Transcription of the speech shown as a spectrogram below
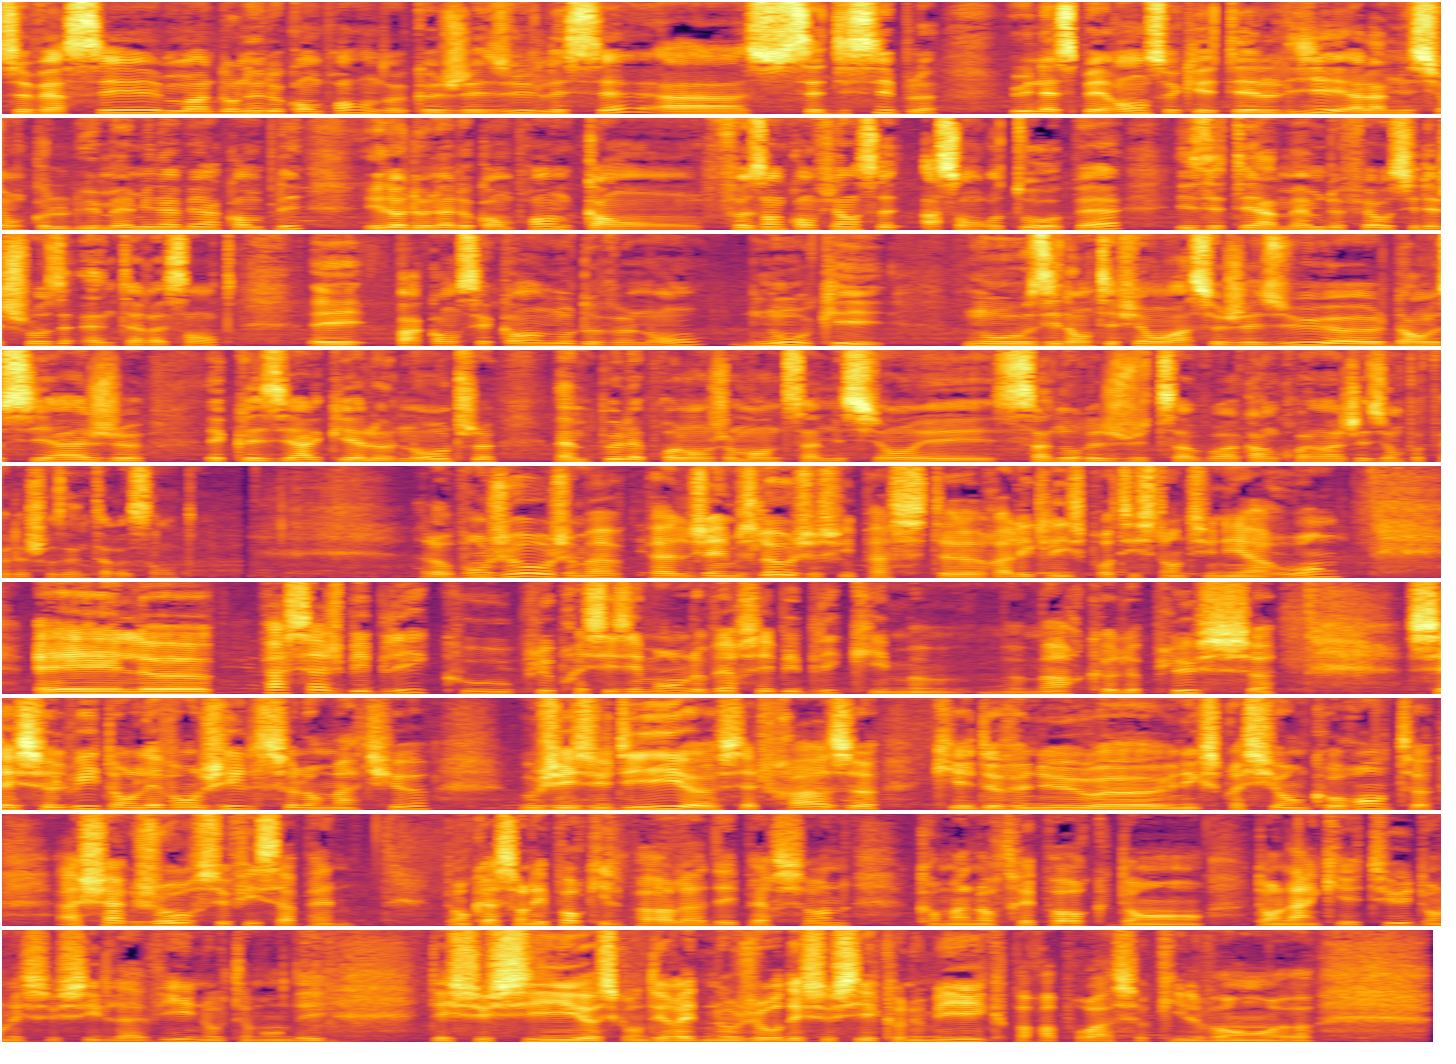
Ce verset m'a donné de comprendre que Jésus laissait à ses disciples une espérance qui était liée à la mission que lui-même il avait accomplie. Il leur donnait de comprendre qu'en faisant confiance à son retour au Père, ils étaient à même de faire aussi des choses intéressantes. Et par conséquent, nous devenons, nous qui nous identifions à ce Jésus euh, dans le sillage ecclésial qui est le nôtre, un peu les prolongements de sa mission et ça nous réjouit de savoir qu'en croyant à Jésus, on peut faire des choses intéressantes. Alors bonjour, je m'appelle James Lowe, je suis pasteur à l'église protestante unie à Rouen et le passage biblique ou plus précisément le verset biblique qui me, me marque le plus c'est celui dans l'évangile selon Matthieu où Jésus dit euh, cette phrase qui est devenue euh, une expression courante, à chaque jour suffit sa peine. Donc à son époque, il parle à des personnes comme à notre époque dans, dans l'inquiétude, dans les soucis de la vie, notamment des, des soucis, euh, ce qu'on dirait de nos jours, des soucis économiques par rapport à ce qu'ils vont euh,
